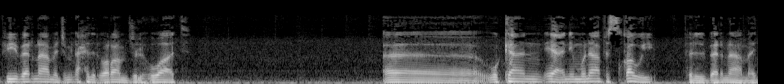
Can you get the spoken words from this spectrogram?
في برنامج من أحد البرامج الهواة. آه وكان يعني منافس قوي في البرنامج.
